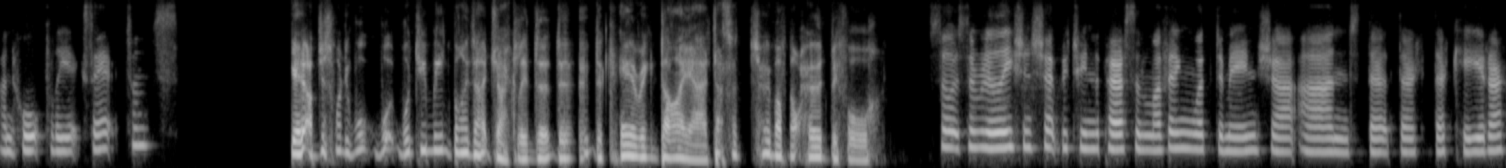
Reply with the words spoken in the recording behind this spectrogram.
and hopefully acceptance. Yeah, I'm just wondering what, what, what do you mean by that, Jacqueline? The, the the caring dyad. That's a term I've not heard before. So it's the relationship between the person living with dementia and their their their carer.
